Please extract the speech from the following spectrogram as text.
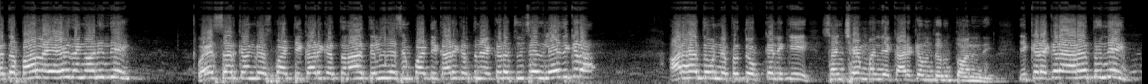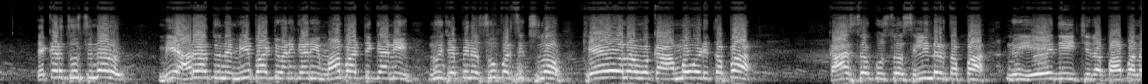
గత పాలన ఏ విధంగా ఉంది వైఎస్ఆర్ కాంగ్రెస్ పార్టీ కార్యకర్తన? తెలుగుదేశం పార్టీ కార్యకర్తన? ఎక్కడ చూసేది లేదు ఇక్కడ. అర్హత ఉన్న ప్రతి ఒక్కరికి సంక్షేమం అందే కార్యక్రమం జరుగుతూ ఉంది ఇక్కడెక్కడ అర్హత ఉంది? ఎక్కడ చూస్తున్నారు? మీ అర్హత ఉన్న మీ పార్టీ అని కానీ మా పార్టీకి కానీ నువ్వు చెప్పిన సూపర్ సిక్స్లో కేవలం ఒక అమ్మఒడి తప్ప కాస్త కూస్తో సిలిండర్ తప్ప నువ్వు ఏది ఇచ్చిన పాపాన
